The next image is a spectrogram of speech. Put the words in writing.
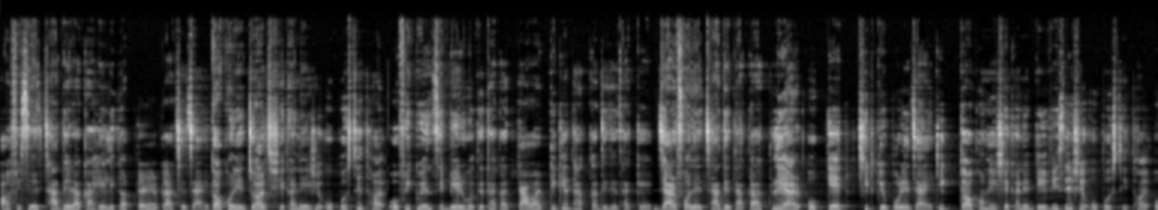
অফিসের ছাদে রাখা হেলিকপ্টারের কাছে যায়। তখনই জর্জ সেখানে এসে উপস্থিত হয় ও ফ্রিকোয়েন্সি বের হতে থাকা টাওয়ারটিকে ধাক্কা দিতে থাকে। যার ফলে ছাদে থাকা ক্লেয়ার ও কেট ছিটকে পড়ে যায়। ঠিক তখনই সেখানে ডেভিস এসে উপস্থিত হয় ও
